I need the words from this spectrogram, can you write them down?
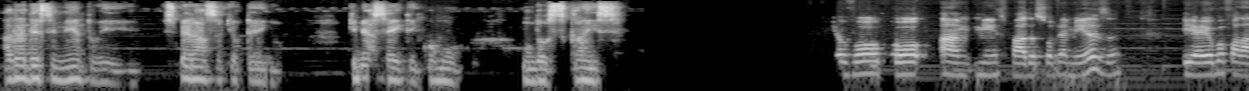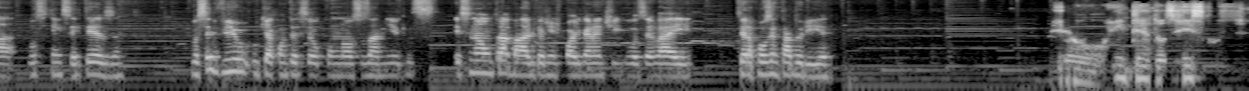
agradecimento e esperança que eu tenho, que me aceitem como um dos cães. Eu vou pôr a minha espada sobre a mesa e aí eu vou falar: Você tem certeza? Você viu o que aconteceu com nossos amigos? Esse não é um trabalho que a gente pode garantir que você vai ter aposentadoria. Eu entendo os riscos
